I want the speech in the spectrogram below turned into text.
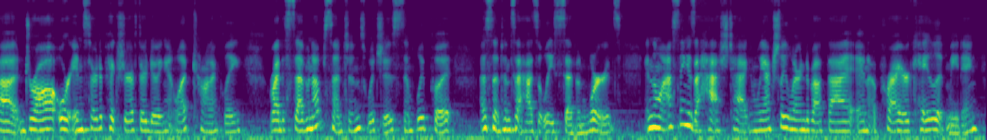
uh, draw or insert a picture if they're doing it electronically, write a seven up sentence, which is simply put, a sentence that has at least seven words. And the last thing is a hashtag, and we actually learned about that in a prior KLIT meeting.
